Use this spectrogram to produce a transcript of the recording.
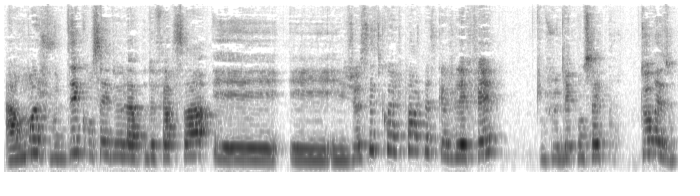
Alors moi, je vous déconseille de, de faire ça et, et je sais de quoi je parle parce que je l'ai fait. Je vous déconseille pour deux raisons.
